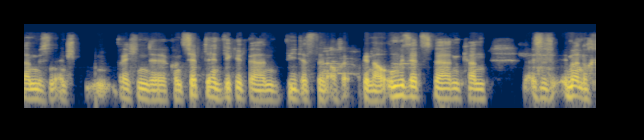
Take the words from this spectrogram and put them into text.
Dann müssen entsprechende Konzepte entwickelt werden, wie das dann auch genau umgesetzt werden kann. Es ist immer noch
